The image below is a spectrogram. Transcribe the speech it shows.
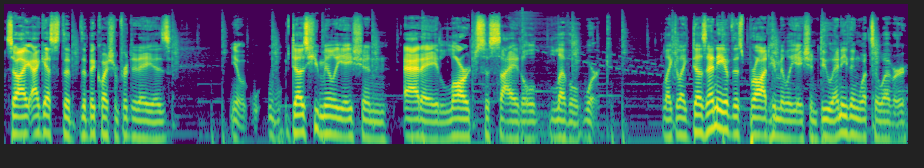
So i, I guess the the big question for today is you know w- does humiliation at a large societal level work? Like like does any of this broad humiliation do anything whatsoever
